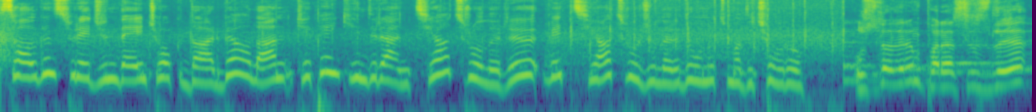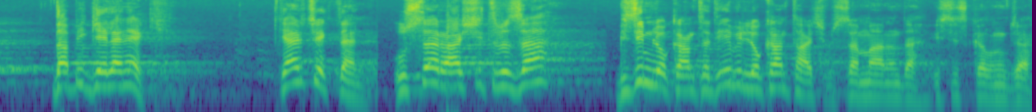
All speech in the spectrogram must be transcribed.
Salgın sürecinde en çok darbe alan, kepenk indiren tiyatroları ve tiyatrocuları da unutmadı Çoruh. Ustaların parasızlığı da bir gelenek. Gerçekten. Usta Raşit Rıza bizim lokanta diye bir lokanta açmış zamanında işsiz kalınca.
